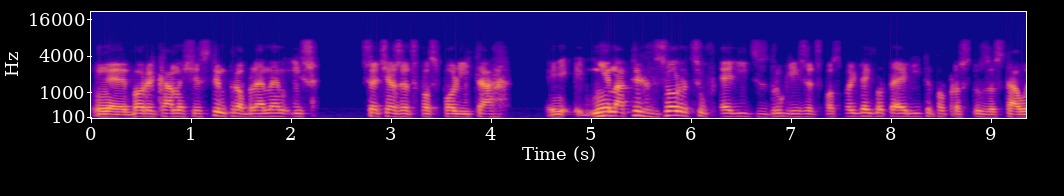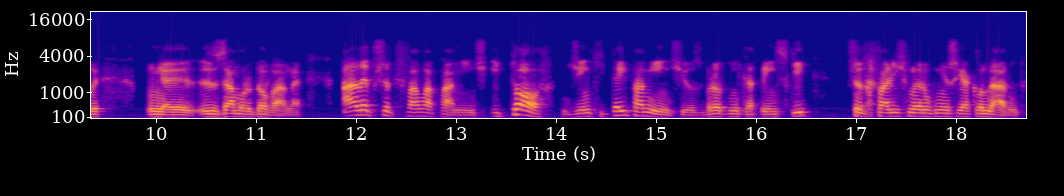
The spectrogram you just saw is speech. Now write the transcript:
e, borykamy się z tym problemem, iż trzecia Rzeczpospolita nie ma tych wzorców elit z drugiej Rzeczpospolitej, bo te elity po prostu zostały e, zamordowane. Ale przetrwała pamięć i to dzięki tej pamięci o zbrodni katyńskiej przetrwaliśmy również jako naród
